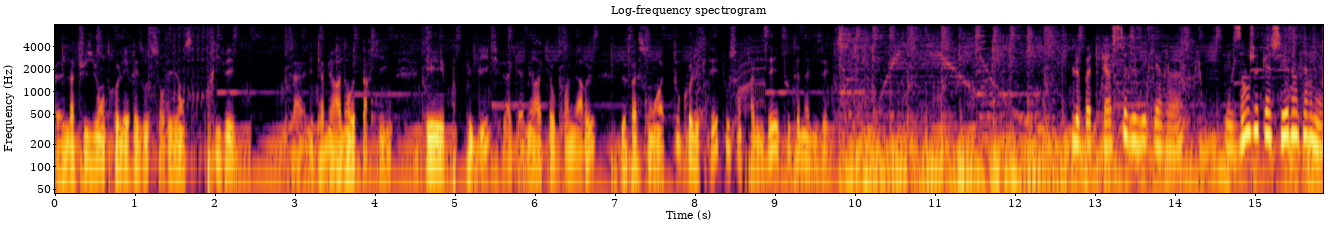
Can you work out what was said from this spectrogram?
euh, la fusion entre les réseaux de surveillance privés, les caméras dans votre parking, et public, la caméra qui est au coin de la rue, de façon à tout collecter, tout centraliser et tout analyser. Le podcast des éclaireurs, les enjeux cachés d'Internet.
